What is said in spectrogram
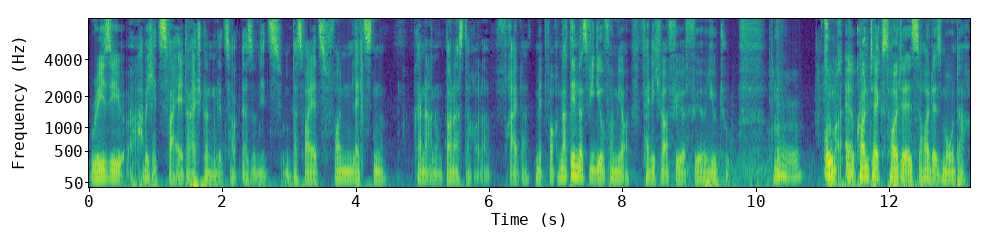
Reezy habe ich jetzt zwei, drei Stunden gezockt. Also jetzt, das war jetzt von letzten keine Ahnung, Donnerstag oder Freitag, Mittwoch, nachdem das Video von mir fertig war für, für YouTube. Hm. Mhm. Zum äh, Kontext, heute ist, heute ist Montag.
